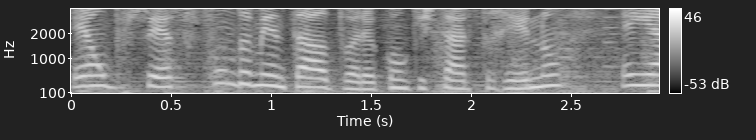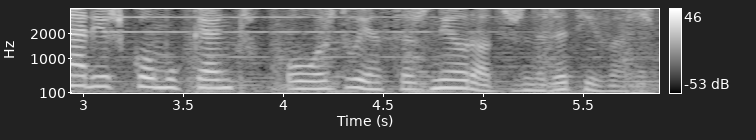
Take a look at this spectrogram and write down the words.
é um processo fundamental para conquistar terreno em áreas como o cancro ou as doenças neurodegenerativas.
